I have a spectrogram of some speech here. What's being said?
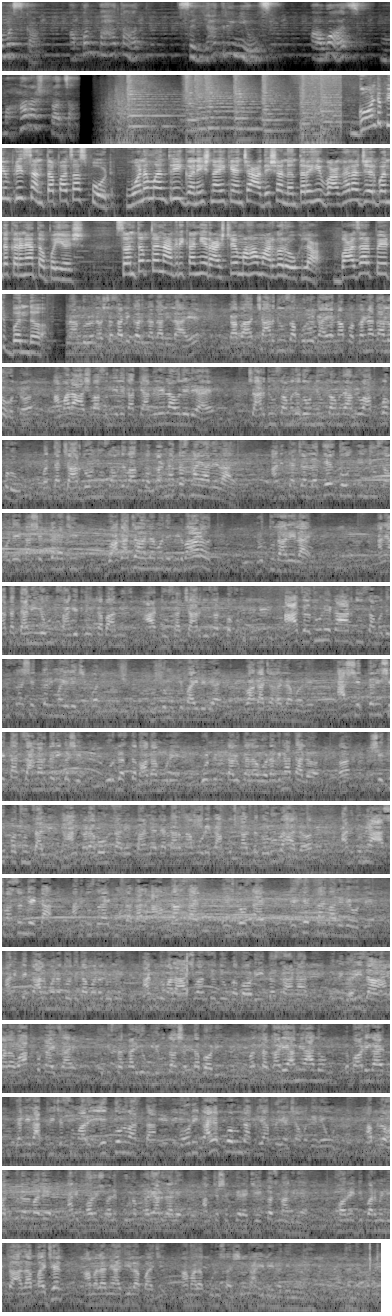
नमस्कार. आपण पाहत आहात सह्याद्री न्यूज आवाज महाराष्ट्राचा. गोंड पिंपरी संतापाचा स्फोट. वनमंत्री गणेश नाईक यांच्या आदेशानंतरही वाघाला जेरबंद करण्यात अपयश. संतप्त नागरिकांनी राष्ट्रीय महामार्ग रोखला. बाजारपेठ बंद. आंदोलन अशासाठी करण्यात आलेलं आहे का बा चार दिवसापूर्वी गायांना पकडण्यात आलं होतं. आम्हाला आश्वासन दिले का कॅमेरे लावलेले आहे. चार दिवसामध्ये दोन दिवसामध्ये आम्ही वाघ पकडू पण त्या चार दोन दिवसामध्ये वाघ पकडण्यातच नाही आलेला आहे. आणि त्याच्या लगेच दोन तीन दिवसामध्ये एका शेतकऱ्याची वाघाच्या हल्ल्यामध्ये बिडबाड मृत्यू झालेला आहे. आणि आता त्यांनी येऊन सांगितले का बा आम्ही आठ दिवसात चार दिवसात पकडू. आज अजून एका आठ दिवसामध्ये दुसऱ्या शेतकरी महिलेची पण मृत्युमुखी पाहिलेली आहे वाघाच्या हल्ल्यामध्ये. आज शेतकरी शेतात जाणार तरी कसे? पूरग्रस्त भागामुळे गोंदिवली तालुक्याला वडगण्यात आलं शेती पचून चालली धान खराब होऊन चालेल पाण्याच्या कारणामुळे कापूस खालतं गळून राहिलं. आणि तुम्ही आश्वासन देता. आणि दुसरा एक मुद्दा काल आमदार साहेब एसडीओ साहेब एस एस साहेब आलेले होते. आणि ते काल म्हणत होते का म्हणत होते आम्ही तुम्हाला आश्वासन देऊ का बॉडी इथंच राहणार. तुम्ही घरी जा. आम्हाला वाघ पकायचा आहे. तुम्ही सकाळी येऊन घेऊन जाऊ शकता बॉडी मग सकाळी आम्ही आलो. तर बॉडी गायब. त्यांनी रात्रीचे सुमारे एक दोन वाजता बॉडी गायब करून टाकली आपल्या याच्यामध्ये नेऊन. आपल्या हॉस्पिटलमध्ये आणि फॉरेस्टवाले पूर्ण फरार झाले. आमच्या शेतकऱ्याची एकच मागणी आहे. फॉरेस्ट डिपार्टमेंट इथं आला पाहिजे. आम्हाला न्याय दिला पाहिजे. आम्हाला पोलिसांशी काही देणं देणं नाही. धन्यवाद.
